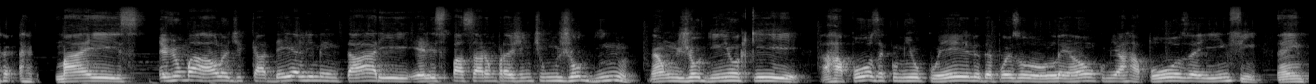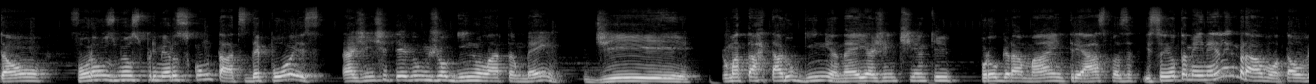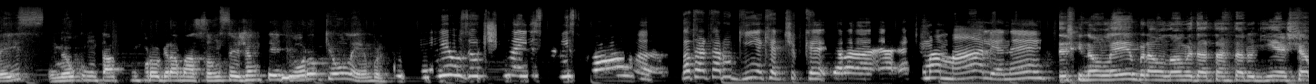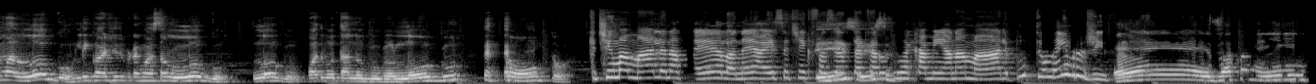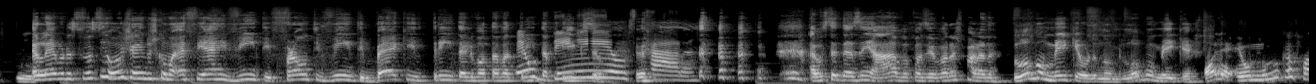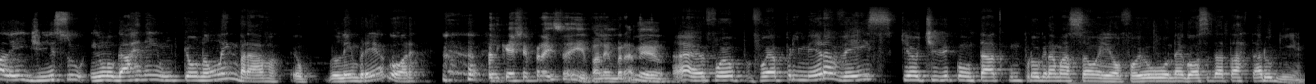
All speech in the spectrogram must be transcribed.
Mas teve uma aula de cadeia alimentar e eles passaram pra gente um joguinho, né? Um joguinho que a raposa comia o coelho, depois o leão comia a raposa e enfim, né? Então, foram os meus primeiros contatos. Depois, a gente teve um joguinho lá também de uma tartaruguinha, né? E a gente tinha que programar, entre aspas. Isso eu também nem lembrava, ó. Talvez o meu contato com programação seja anterior ao que eu lembro. Deus, eu tinha isso na minha escola. Da tartaruguinha, que, é, tipo, que ela, ela tinha uma malha, né? Vocês que não lembram o nome da tartaruguinha, chama Logo. Linguagem de programação Logo. Logo. Pode botar no Google Logo. Pronto. Que tinha uma malha na tela, né? Aí você tinha que fazer Isso, a tartaruguinha caminhar na malha. Puta, eu lembro disso. É, exatamente. Eu lembro se fosse hoje ainda como FR20, Front 20, Back 30, ele botava Meu 30 pixels. Deus, cara. Aí você desenhava, fazia várias paradas. Logomaker era o nome, Logomaker. Olha, eu nunca falei disso em lugar nenhum, porque eu não lembrava. Eu lembrei agora. O podcast é pra isso aí, pra lembrar mesmo. É, foi, foi a primeira vez que eu tive contato com programação aí, ó. Foi o negócio da tartaruguinha.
